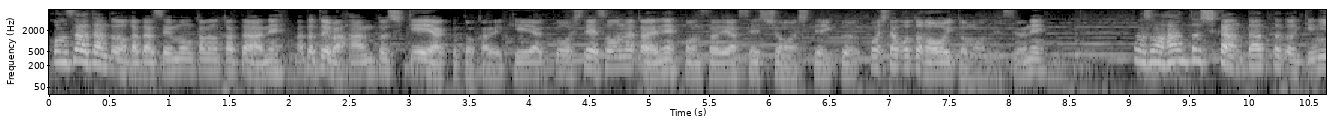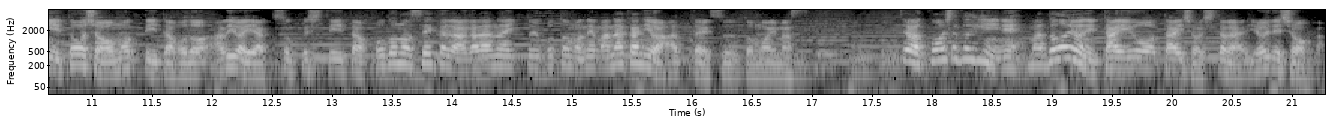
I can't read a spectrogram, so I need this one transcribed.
コンサルタントの方、専門家の方はね、まあ、例えば半年契約とかで契約をして、その中でね、コンサルやセッションをしていく、こうしたことが多いと思うんですよね。でもその半年間経った時に当初思っていたほど、あるいは約束していたほどの成果が上がらないということもね、まあ中にはあったりすると思います。では、こうした時にね、まあ、どのように対応、対処したら良いでしょうか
